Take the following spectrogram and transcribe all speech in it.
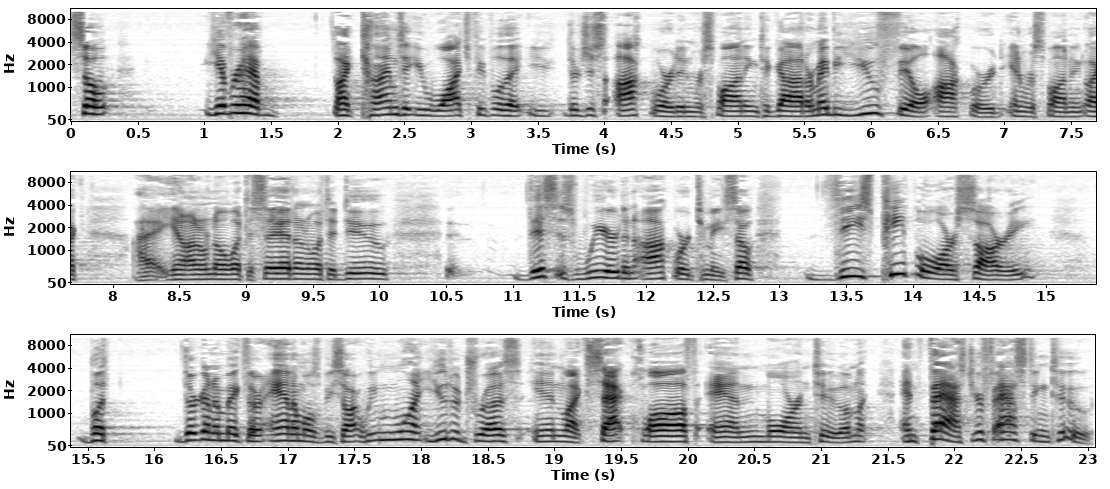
so, you ever have like times that you watch people that you, they're just awkward in responding to God, or maybe you feel awkward in responding, like, I, you know, I don't know what to say, I don't know what to do. This is weird and awkward to me. So these people are sorry, but they're going to make their animals be sorry. We want you to dress in like sackcloth and mourn too. I'm like, and fast. You're fasting too.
